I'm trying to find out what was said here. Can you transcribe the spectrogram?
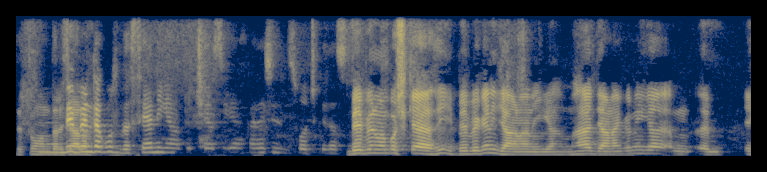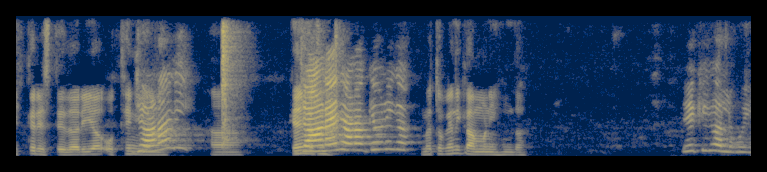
ਤੇ ਤੂੰ ਅੰਦਰ ਬੇਬੇ ਚੱਲ। ਨੇ ਤਾਂ ਕੁਝ ਦੱਸਿਆ ਨਹੀਂ ਆ ਪੁੱਛਿਆ ਸੀਗਾ ਕਹਿੰਦੇ ਸੀ ਸੋਚ ਕੇ ਦੱਸ। ਬੇਬੇ ਨੂੰ ਮੈਂ ਪੁੱਛ ਕੇ ਆਇਆ ਸੀ ਬੇਬੇ ਕਹਿੰਦੀ ਜਾਣਾ ਨਹੀਂਗਾ ਮੈਂ ਕਿਹਾ ਜਾਣਾ ਕਿਉਂ ਨਹੀਂਗਾ ਇੱਕ ਰਿਸ਼ਤੇਦਾਰੀ ਆ ਉੱਥੇ ਨਹੀਂ ਜਾਣਾ ਨਹੀਂ ਹਾਂ। ਕਹਿੰਦੀ ਜਾਣਾ ਹੈ ਜਾਣਾ ਕਿਉਂ ਨਹੀਂਗਾ ਮੈਂ ਤਾਂ ਕਹਿੰਦੀ ਕੰਮ ਨਹੀਂ ਹੁੰਦਾ। ਇਹ ਕੀ ਗੱਲ ਹੋਈ?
